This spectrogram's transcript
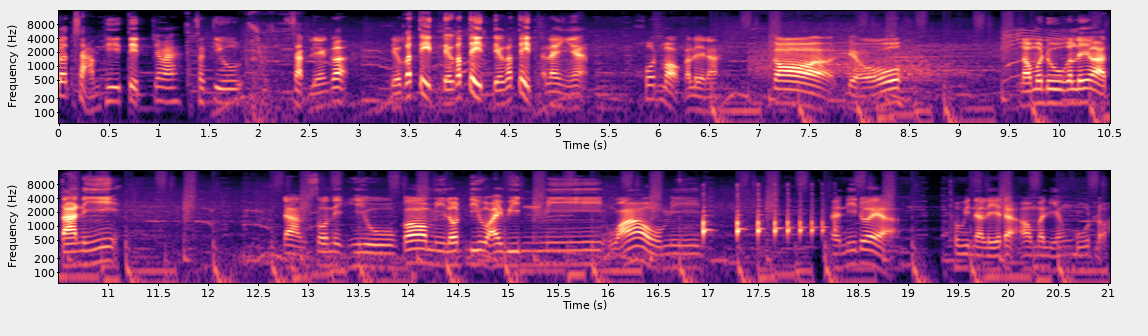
ก็สามทีติดใช่ไหมสกิลสัตว์เลี้ยงก็เดี๋ยวก็ติดเดี๋ยวก็ติดเดี๋ยวก็ติดอะไรอย่างเงี้ยโคตรเหมาะกันเลยนะ ก็เดี๋ยว เรามาดูกันเลยว่าตานี้ ด่านโซนิกฮิลก็มีรถดีวไอวินมีว้าว มีอันนี้ด้วยอะทวินาเลสอะเอามาเลี้ยงบูธเหรอ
